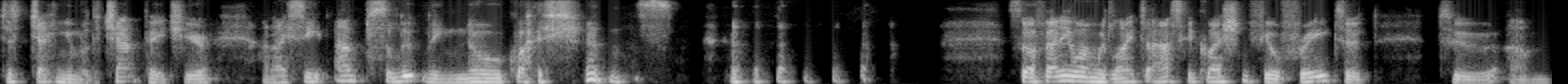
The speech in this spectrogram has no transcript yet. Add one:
just checking in with the chat page here, and I see absolutely no questions. so if anyone would like to ask a question, feel free to to um,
